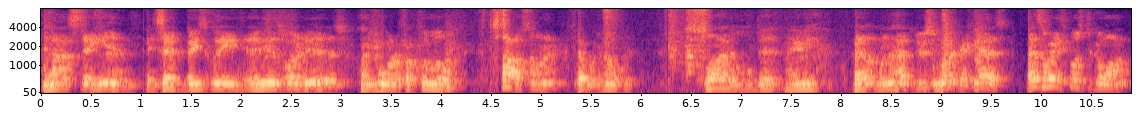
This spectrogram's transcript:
and not stay in. They said basically it is what it is. I just wonder if I put a little sauce on it, that would help it slide a little bit maybe. Well, I'm going to have to do some work I guess. That's the way it's supposed to go on.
